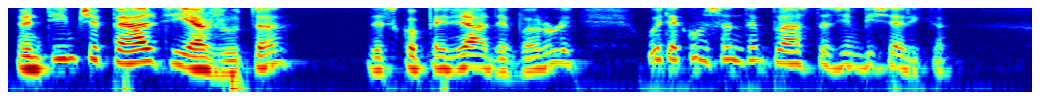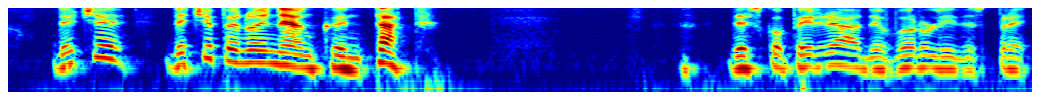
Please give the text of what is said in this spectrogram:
în timp ce pe alții îi ajută descoperirea adevărului, uite cum se întâmplă astăzi în biserică. De ce, de ce pe noi ne-a încântat descoperirea adevărului despre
